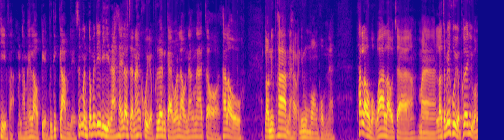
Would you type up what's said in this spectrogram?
ทีฟอะมันทำให้เราเปลี่ยนพฤติกรรมเลย ซึ่งมันก็ไม่ได้ดีนะ ให้เราจะนั่งคุยกับเพื่อนกันว่าเรานั่งหน้าจอ ถ้าเราเรานึกภาพนะครับ อันนี้มุมมองผมนะ ถ้าเราบอกว่าเราจะมาเราจะไม่คุยกับเพื่อนอยู่ข้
